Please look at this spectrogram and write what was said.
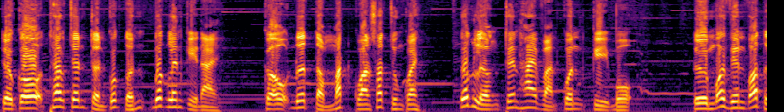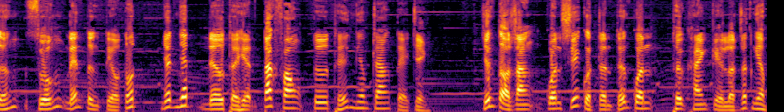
Tiểu cô theo chân Trần Quốc Tuấn bước lên kỳ đài. Cậu đưa tầm mắt quan sát chung quanh, ước lượng trên hai vạn quân kỳ bộ. Từ mỗi viên võ tướng xuống đến từng tiểu tốt, nhất nhất đều thể hiện tác phong tư thế nghiêm trang tể chỉnh, chứng tỏ rằng quân sĩ của Trần tướng quân thực hành kỷ luật rất nghiêm.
